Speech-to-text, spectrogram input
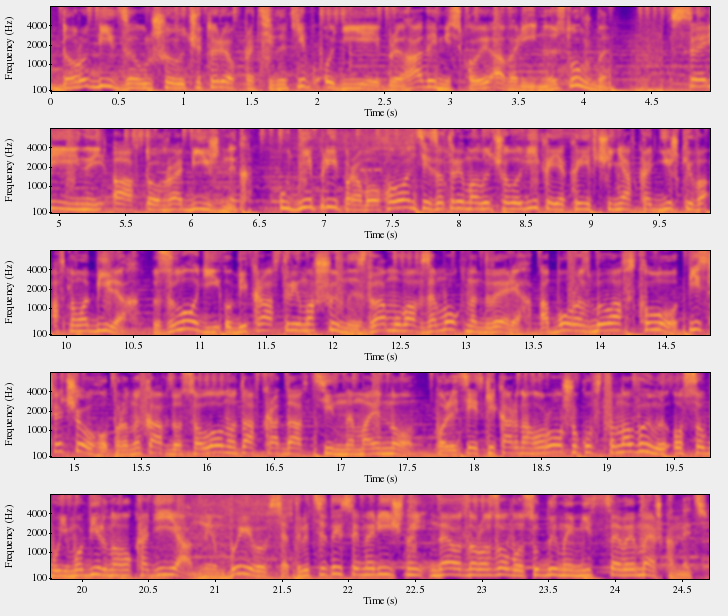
До робіт залучили чотирьох працівників однієї бригади міської аварійної служби. Серійний автограбіжник у Дніпрі правоохоронці затримали чоловіка, який вчиняв крадіжки в автомобілях. Злодій обікрав три машини, зламував замок на дверях або розбивав скло. Після чого проникав до салону та вкрадав цінне майно. Поліцейські карного розшуку встановили особу ймовірного крадія. Ним виявився 37-річний неодноразово судимий місцевий мешканець.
